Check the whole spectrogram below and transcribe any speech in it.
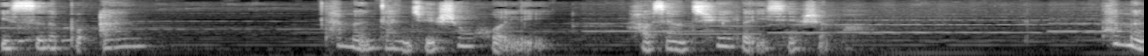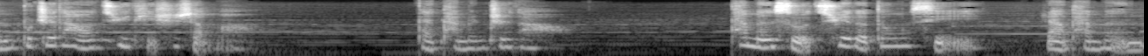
一丝的不安。她们感觉生活里好像缺了一些什么。他们不知道具体是什么，但他们知道，他们所缺的东西让他们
